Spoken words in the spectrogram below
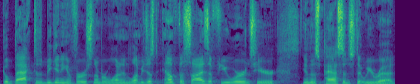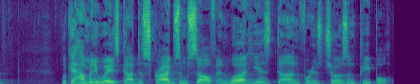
Go back to the beginning of verse number one and let me just emphasize a few words here in this passage that we read. Look at how many ways God describes himself and what he has done for his chosen people.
